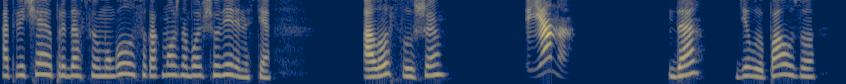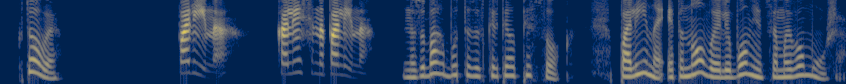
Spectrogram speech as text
Отвечаю, придав своему голосу как можно больше уверенности. «Алло, слушаю». «Яна?» «Да». Делаю паузу. «Кто вы?» «Полина. Колесина Полина». На зубах будто заскрипел песок. Полина — это новая любовница моего мужа.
